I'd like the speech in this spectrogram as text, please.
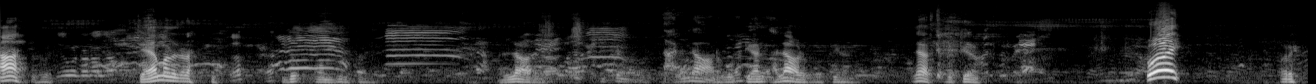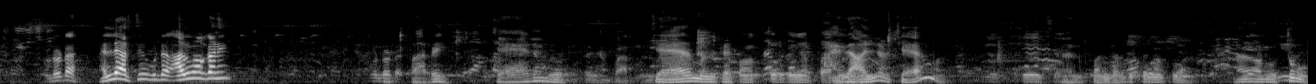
ആ. ചെയ്യാൻ വന്നിട്ടാ. നല്ല ആട്. നല്ല ആട് കുട്ടിയാണ്. നല്ല ആട് കുട്ടിയാണ്. നല്ല ഇറച്ചി കുട്ടിയാണ്. ഓയ്. നല്ല കുട്ടി. അത് നോക്കാണ്. പറയ്. ചേരം. ചേരം വന്നിട്ട്. അല്ല അല്ല ചേരം വന്നു. പന്ത്രണ്ട് റുപ്യ പോവാണ് അത് അവിടെ ഒത്തുപോകും.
